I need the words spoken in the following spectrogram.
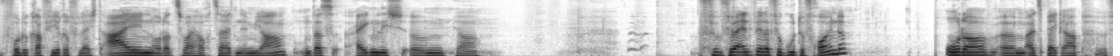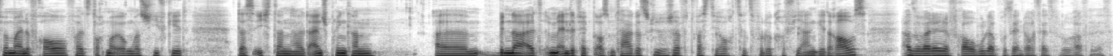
fotografiere vielleicht ein oder zwei Hochzeiten im Jahr und das eigentlich ähm, ja für, für entweder für gute Freunde oder ähm, als Backup für meine Frau, falls doch mal irgendwas schief geht, dass ich dann halt einspringen kann. Ähm, bin da halt im Endeffekt aus dem Tagesgeschäft, was die Hochzeitsfotografie angeht, raus. Also, weil deine Frau 100% Hochzeitsfotografin ist.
